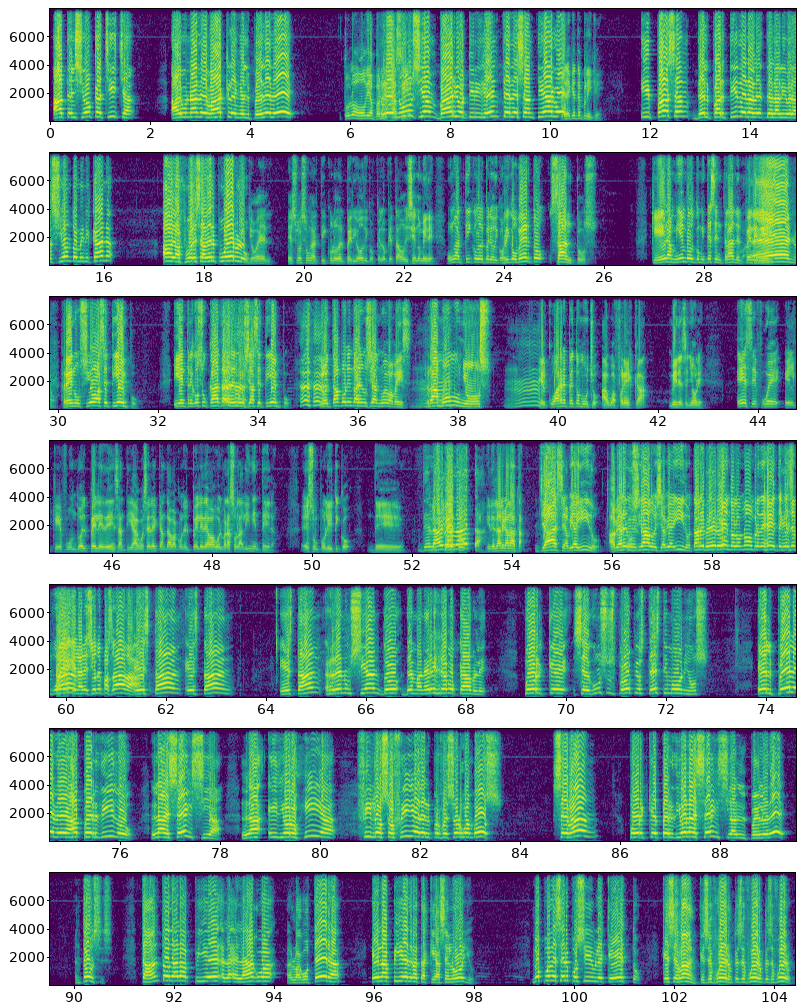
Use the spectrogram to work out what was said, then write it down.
Atención, cachicha. Hay una debacle en el PLD. Tú lo odias, pero así. renuncian varios dirigentes de Santiago ¿Quieres que te explique? y pasan del Partido de la, Liberación Dominicana a la Fuerza del Pueblo. Joel, eso es un artículo del periódico, que es lo que he estado diciendo. Mire, un artículo del periódico. Rigoberto Santos, que era miembro del Comité Central del PLD, Bueno, renunció hace tiempo y entregó su carta de renuncia hace tiempo. Lo están poniendo a renunciar nueva vez. Ramón Muñoz, el cual respeto mucho, agua fresca. Miren, señores, ese fue el que fundó el PLD en Santiago. Ese era el que andaba con el PLD abajo del brazo la línea entera. Es un político de, De larga data. Y de larga data. Ya se había ido. Había renunciado y se había ido. Están repitiendo los nombres de gente que se fue en las elecciones pasadas. están, están, están renunciando de manera irrevocable porque según sus propios testimonios, el PLD ha perdido la esencia, la ideología, filosofía del profesor Juan Bosch. Se van porque perdió la esencia el PLD. Entonces, tanto da la pie- el agua, la gotera en la piedra hasta que hace el hoyo. No puede ser posible que esto, que se van, que se fueron, que se fueron, que se fueron.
